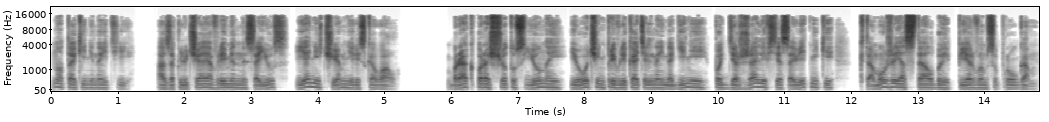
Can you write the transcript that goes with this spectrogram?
но так и не найти. А заключая временный союз, я ничем не рисковал. Брак по расчету с юной и очень привлекательной Нагиней поддержали все советники, к тому же я стал бы первым супругом.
